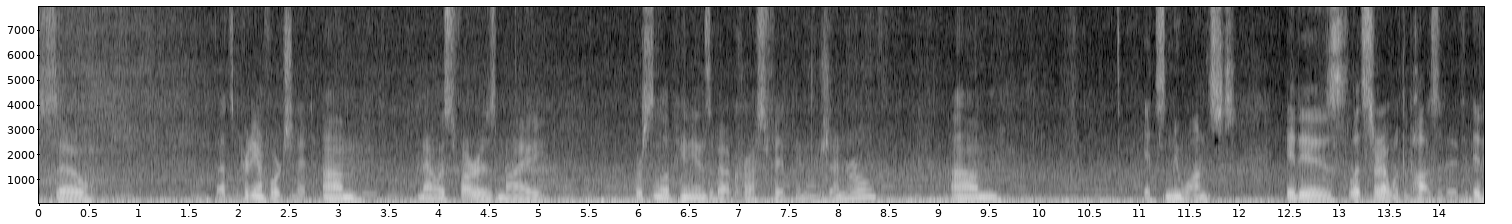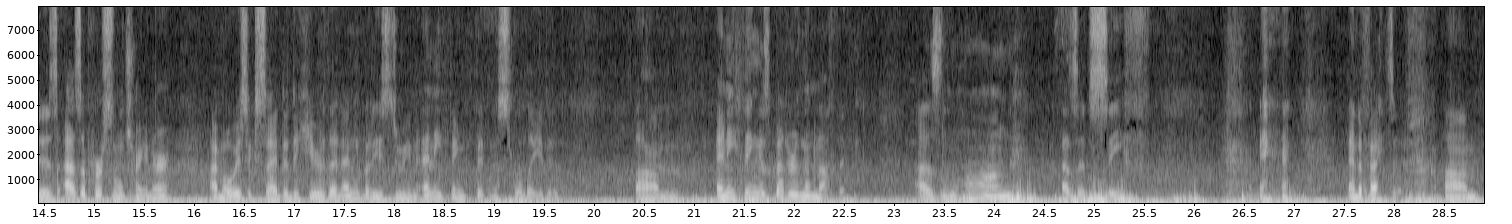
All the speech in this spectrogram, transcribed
So that's pretty unfortunate. Um, now, as far as my personal opinions about CrossFit in general, um, it's nuanced. It is, let's start out with the positive. It is, as a personal trainer, I'm always excited to hear that anybody's doing anything fitness related um, anything is better than nothing as long as it's safe and effective. Um,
